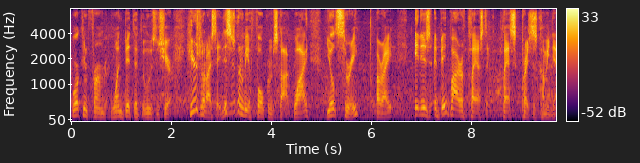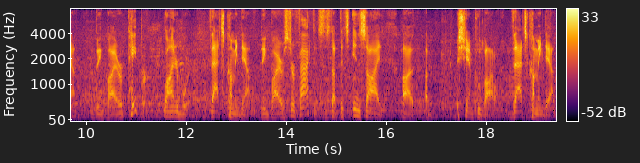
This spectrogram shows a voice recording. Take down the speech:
or confirmed one bit that they're losing share. Here's what I say: this is going to be a fulcrum stock. Why? Yields three. All right. It is a big buyer of plastic. Plastic prices coming down. A big buyer of paper, liner board. That's coming down. Big buyer of surfactants, the stuff that's inside uh, a shampoo bottle. That's coming down.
